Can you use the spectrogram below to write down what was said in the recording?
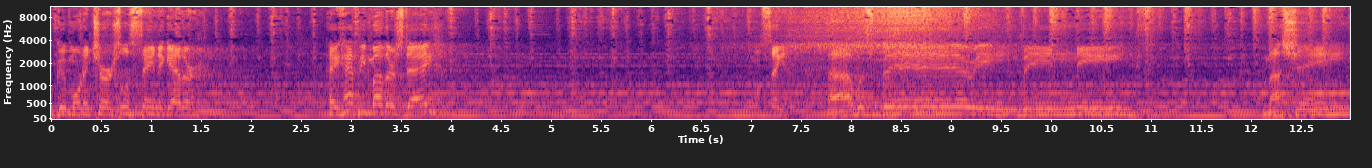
Well, good morning, church. Let's stand together. Hey, happy Mother's Day. Come on, sing it. I was buried beneath my shame.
